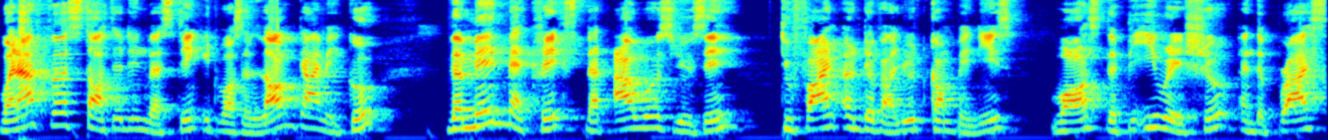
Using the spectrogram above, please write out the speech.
When I first started investing, it was a long time ago. The main metrics that I was using to find undervalued companies was the PE ratio and the price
